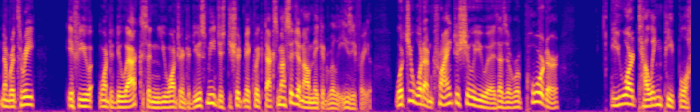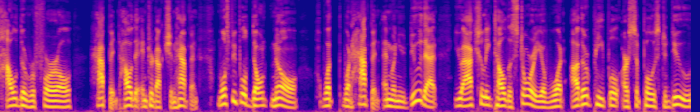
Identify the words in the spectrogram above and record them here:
Number three, if you want to do X and you want to introduce me, just shoot me a quick text message and I'll make it really easy for you. What you what I'm trying to show you is as a reporter, you are telling people how the referral happened, how the introduction happened. Most people don't know what what happened. And when you do that, you actually tell the story of what other people are supposed to do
